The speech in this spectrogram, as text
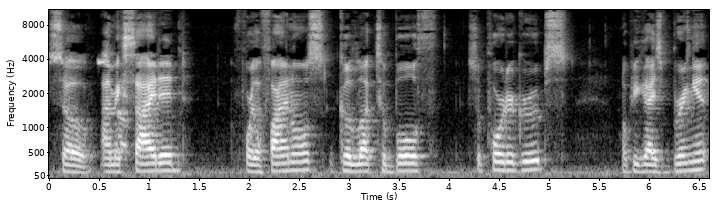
So I'm excited for the finals. Good luck to both supporter groups. Hope you guys bring it.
